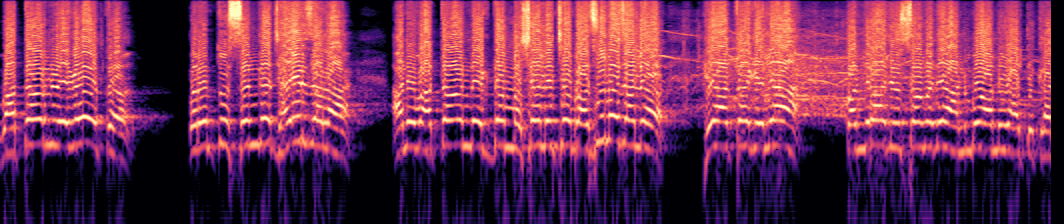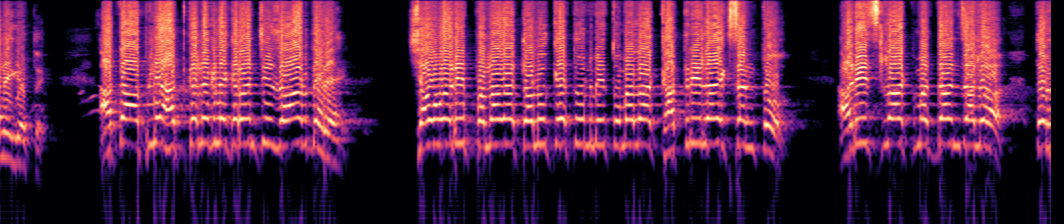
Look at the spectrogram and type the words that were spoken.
वातावरण वेगळं होतं. परंतु संघ जाहीर झाला आणि वातावरण एकदम मशालेच्या बाजूला झालं. हे आता गेल्या पंधरा दिवसामध्ये अनुभव आम्ही या ठिकाणी घेतोय. आता आपली हातकणकलेकरांची जबाबदारी आहे. शाहूवाडी पन्हाळा तालुक्यातून मी तुम्हाला खात्रीलायक सांगतो. अडीच लाख मतदान झालं. तर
